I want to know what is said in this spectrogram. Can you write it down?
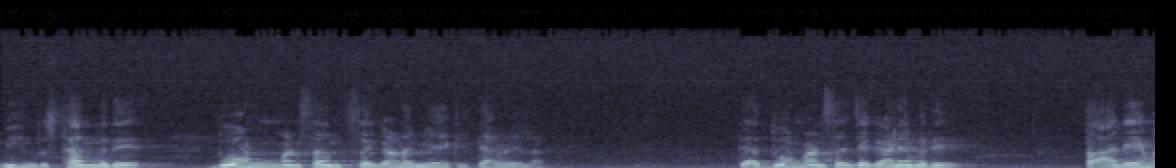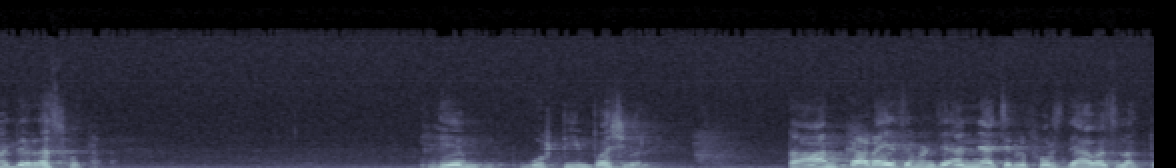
मी हिंदुस्थानमध्ये दोन माणसांचं गाणं मी ऐकलं त्यावेळेला. त्या दोन माणसांच्या गाण्यामध्ये तानेमध्ये रस होता. हे गोष्टी इम्पॉसिबल आहे. ताण काढायचं म्हणजे अननॅचरल फोर्स द्यावाच लागतो.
